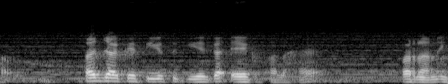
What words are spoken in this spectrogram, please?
ਆਵੇ। ਤਦ ਕੇ ਤੀਰਥ ਕੀਏਗਾ ਏਕ ਫਲ ਹੈ ਵਰਨਾ ਨਹੀਂ।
